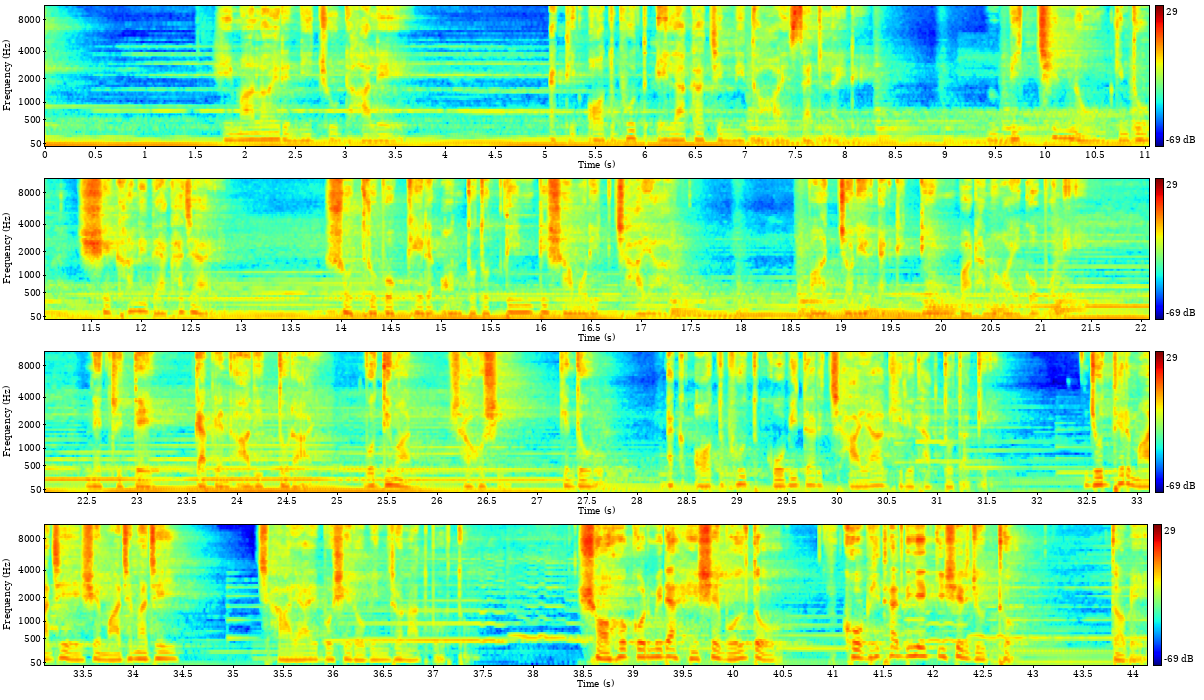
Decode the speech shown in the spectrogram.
হিমালয়ের নিচু ঢালে একটি অদ্ভুত এলাকা চিহ্নিত হয় স্যাটেলাইটে। বিচ্ছিন্ন, কিন্তু সেখানে দেখা যায় শত্রুপক্ষের অন্তত তিনটি সামরিক ছায়া। পাঁচজনের একটি টিম পাঠানো হয় গোপনে। নেতৃত্বে ক্যাপ্টেন আদিত্য রায়, বুদ্ধিমান, সাহসী, কিন্তু এক অদ্ভুত কবিতার ছায়া ঘিরে থাকত তাকে। যুদ্ধের মাঝে সে মাঝে মাঝেই ছায়ায় বসে রবীন্দ্রনাথ পড়ত। সহকর্মীরা হেসে বলতো, কবিতা দিয়ে কিসের যুদ্ধ? তবে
